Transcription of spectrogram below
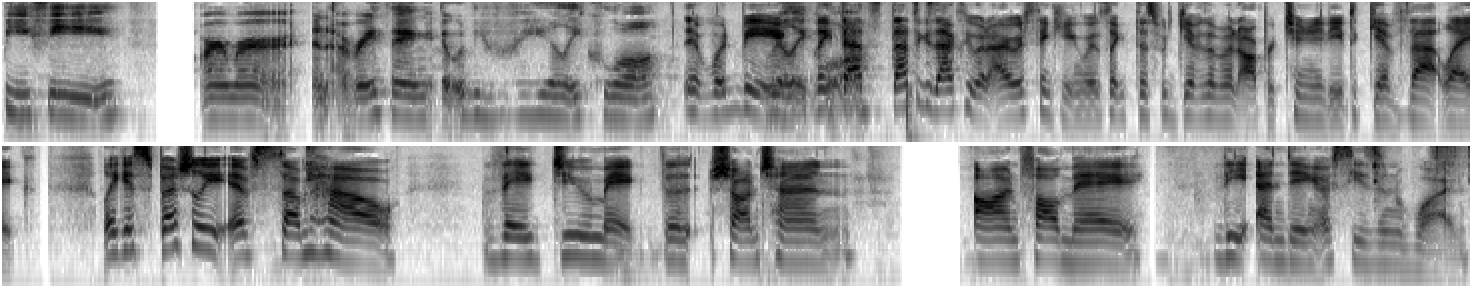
beefy armor and everything. It would be really cool. It would be Really like cool. that's that's exactly what I was thinking was like this would give them an opportunity to give that like like especially if somehow they do make the Seanchan on Falme the ending of season one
